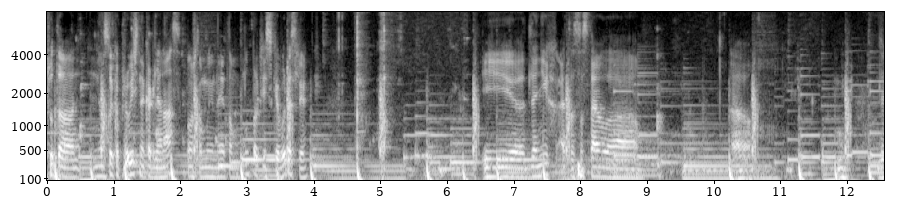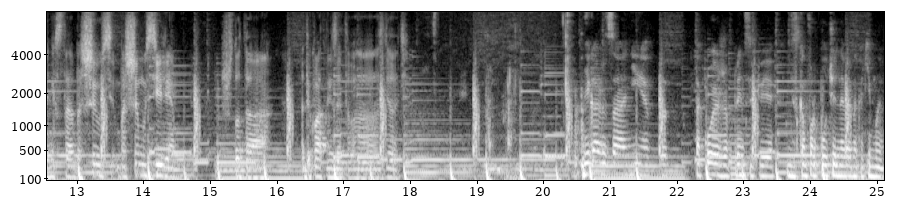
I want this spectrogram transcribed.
что-то не настолько привычное, как для нас, потому что мы на этом ну, практически выросли. И для них это составило э, для них стало большим, большим усилием что-то адекватное из этого сделать. Мне кажется, они э, такой же, в принципе, дискомфорт получили, наверное, как и мы.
